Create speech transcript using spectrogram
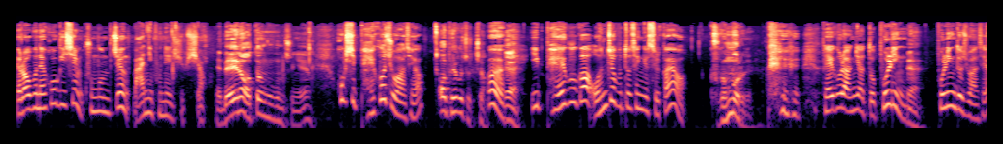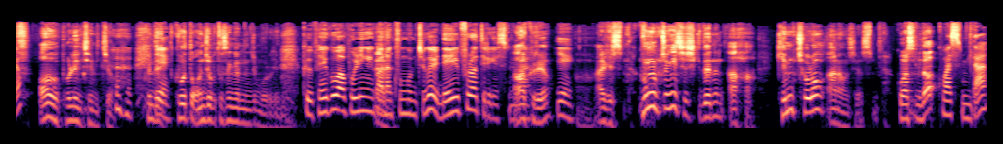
여러분의 호기심, 궁금증 많이 보내주십시오. 예, 내일은 어떤 궁금증이에요? 혹시 배구 좋아하세요? 어, 배구 좋죠? 네. 예, 이 배구가 언제부터 생겼을까요? 그건 모르겠네. 배구랑요, 또 볼링. 예. 볼링도 좋아하세요? 어우, 볼링 재밌죠. 근데 예. 그것도 언제부터 생겼는지 모르겠네요. 그 배구와 볼링에 관한 네. 궁금증을 내일 풀어드리겠습니다. 아, 그래요? 예, 어, 알겠습니다. 궁금증이 지식이 되는 아하. 김초롱 아나운서였습니다. 고맙습니다. 고맙습니다.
